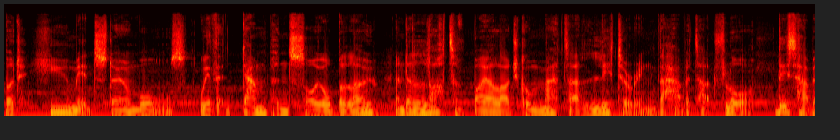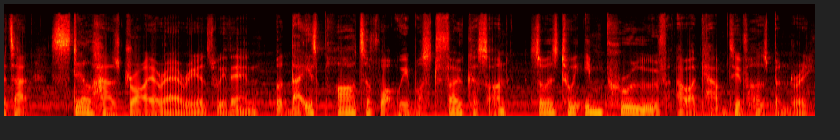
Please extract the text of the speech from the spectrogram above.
but humid stone walls, with dampened soil below and a lot of biological matter littering the habitat floor. This habitat still has drier areas within, but that is part of what we must focus on so as to improve our captive husbandry.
